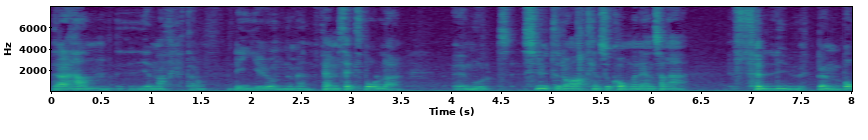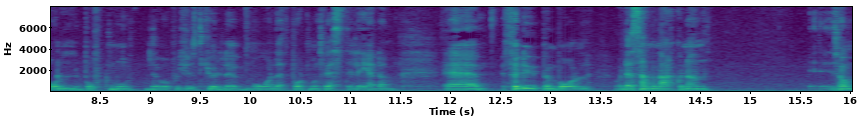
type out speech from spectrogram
där han i en match där de ligger under med fem sex bollar. Eh, mot slutet av matchen så kommer det en sån här förlupen boll bort mot, det var på just målet bort mot Västerleden. Förlupen boll och där Sami Lakonen som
